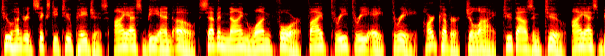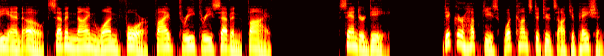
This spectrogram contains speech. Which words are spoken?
262 pages, ISBN 0-7914-5338-3, hardcover, July, 2002, ISBN 0-7914-5337-5 Sander D. Dicker Hupkes, What Constitutes Occupation?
